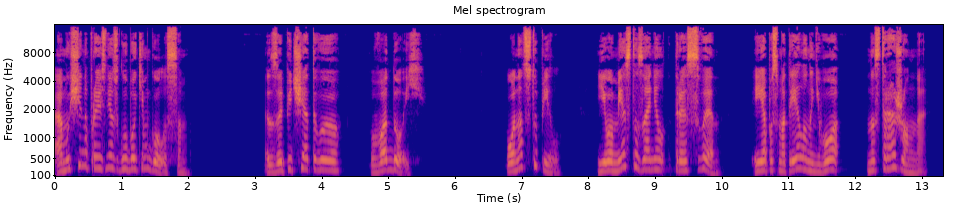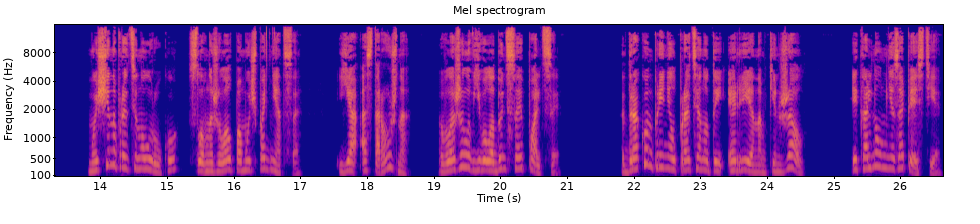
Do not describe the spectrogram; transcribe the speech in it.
а мужчина произнес глубоким голосом. «Запечатываю водой». Он отступил. Его место занял Трес Свен, и я посмотрела на него настороженно. Мужчина протянул руку, словно желал помочь подняться — я осторожно вложила в его ладонь свои пальцы. Дракон принял протянутый Эреном кинжал и кольнул мне запястье.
